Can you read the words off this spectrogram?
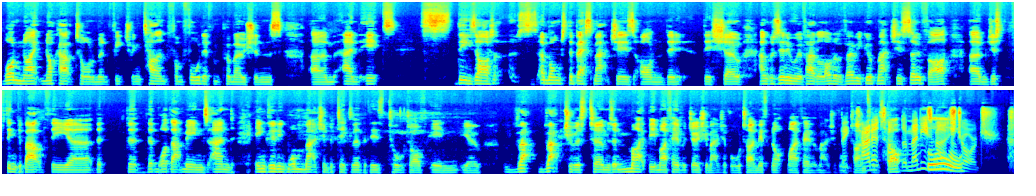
one night knockout tournament featuring talent from four different promotions, um, and it's these are amongst the best matches on the this show. And considering we've had a lot of very good matches so far, um, just think about the uh, the, the, the what that means, and including one match in particular that is talked of in you know. Rap- rapturous terms and might be my favorite Joshi match of all time, if not my favorite match of all But time. can full it stop. top the minis match, George?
